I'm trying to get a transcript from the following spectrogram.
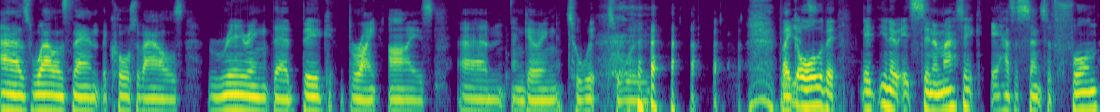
as well as then the Court of Owls rearing their big bright eyes um, and going to wit to woo. like yes. all of it, it you know, it's cinematic. It has a sense of fun.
